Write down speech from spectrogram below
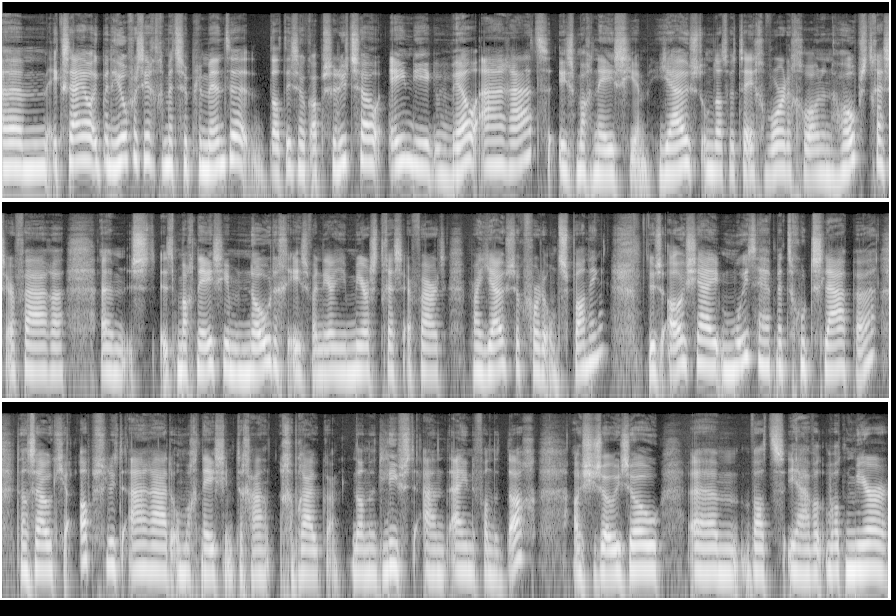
Um, ik zei al, ik ben heel voorzichtig met supplementen. Dat is ook absoluut zo. Eén die ik wel aanraad is magnesium. Juist omdat we tegenwoordig gewoon een hoop stress ervaren. Um, magnesium nodig is wanneer je meer stress ervaart, maar juist ook voor de ontspanning. Dus als jij moeite hebt met goed slapen, dan zou ik je absoluut aanraden om magnesium te gaan gebruiken. Dan het liefst aan het einde van de dag. Als je sowieso wat, ja, wat, wat meer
